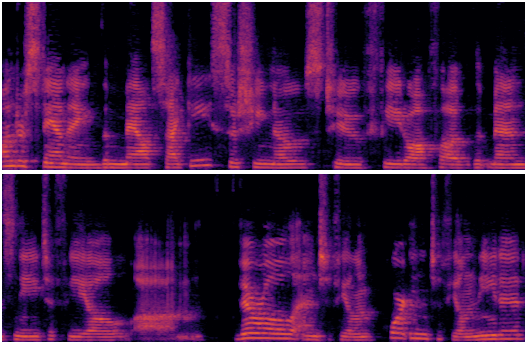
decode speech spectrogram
understanding the male psyche so she knows to feed off of the men's need to feel um, virile and to feel important to feel needed.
